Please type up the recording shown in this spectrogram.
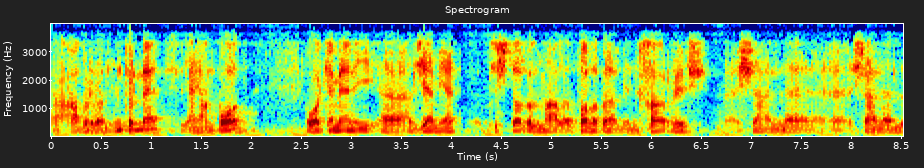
عبر الإنترنت يعني عن بعد. وكمان آه، الجامعات تشتغل مع الطلبة من خارج آه، عشان ال-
